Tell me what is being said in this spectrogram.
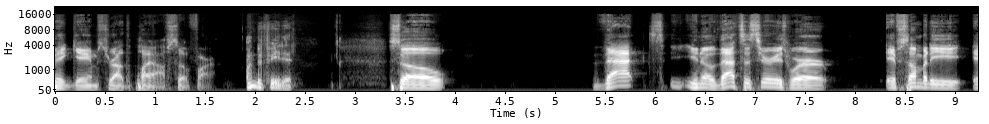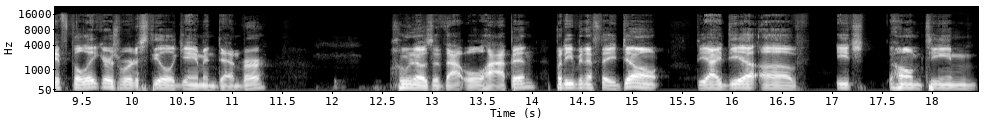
big games throughout the playoffs so far. Undefeated. So that's you know, that's a series where if somebody if the Lakers were to steal a game in Denver, who knows if that will happen. But even if they don't, the idea of each home team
